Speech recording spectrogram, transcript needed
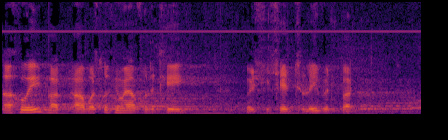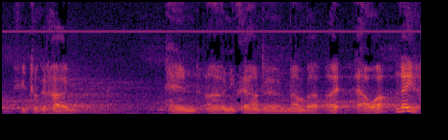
uh, hui, but I was looking around for the key, where she said to leave it, but she took it home, and I only found her number an hour later.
